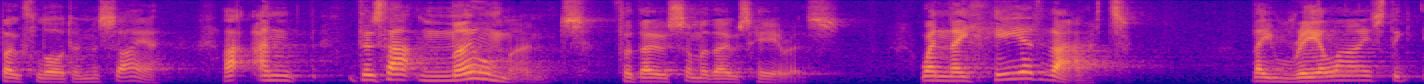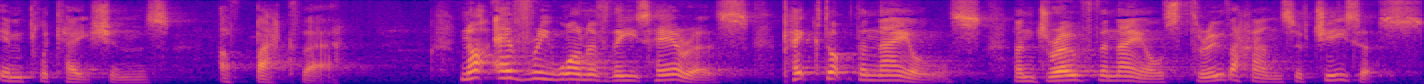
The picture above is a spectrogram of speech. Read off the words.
both Lord and Messiah. And there's that moment for those, some of those hearers. When they hear that, they realize the implications of back there. Not every one of these hearers picked up the nails and drove the nails through the hands of Jesus.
